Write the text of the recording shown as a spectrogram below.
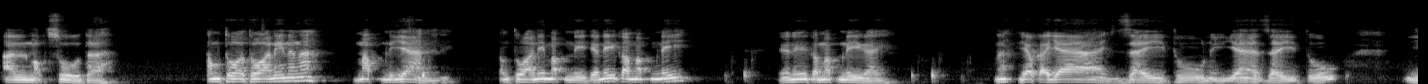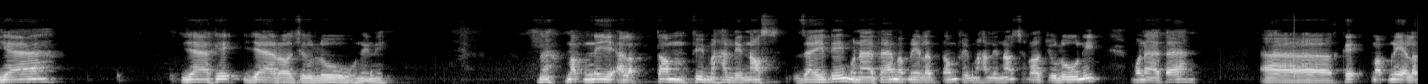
al maqsuda tông tua tua này nè. Nè mabniyan này tông tua này mabni jadi này có mabni này có mabni gầy. Nè, giao cả ya zaitu này ya zaitu ya ya cái ya rajulu này này nah mabni ala tam fi mahalli nas. Zaid ni munada mabni ala tam fi mahalli nas rajulu ni munada uh, à, cái mabni ala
